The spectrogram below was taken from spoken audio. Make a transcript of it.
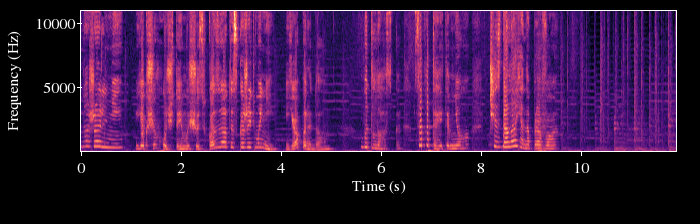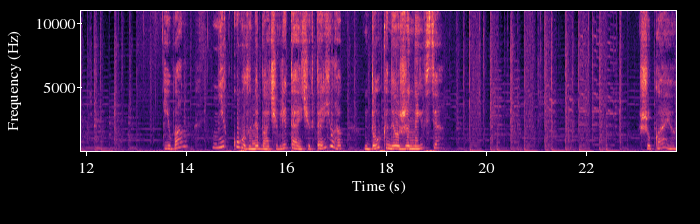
На жаль, ні. Якщо хочете йому щось вказати, скажіть мені, я передам. Будь ласка, запитайте в нього, чи здала я на права. Іван ніколи не бачив літаючих тарілок, доки не оженився. Шукаю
